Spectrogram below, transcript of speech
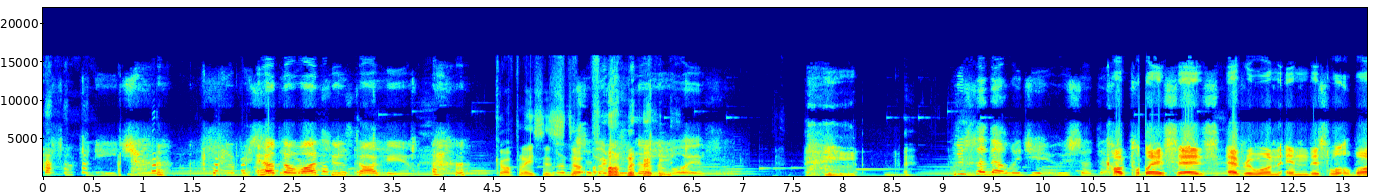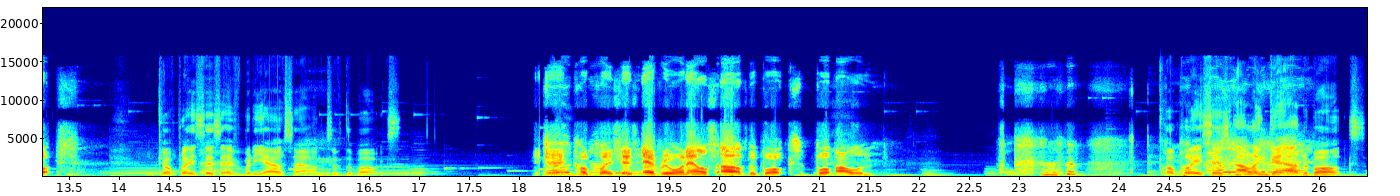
I fucking hate you. Whoever I said have that, to you're watch who's talking. Kodplay says Whoever stop said Or that do know the following. voice? Who said that legit? Who said that? Kodplay says everyone in this little box. Kodplay says everybody else out of mm-hmm. the box. Yeah, No, do Kodplay says do- everyone else out of the box but Alan. Oh, Kodplay Oh, says Alan, Alan get gonna out the box.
